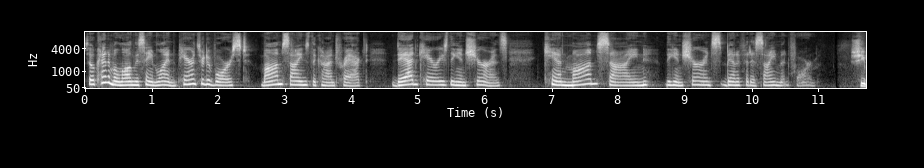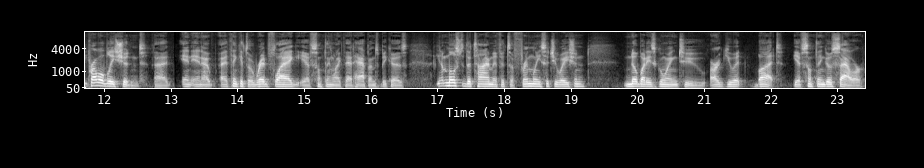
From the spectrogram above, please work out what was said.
So, kind of along the same line, the parents are divorced, mom signs the contract, dad carries the insurance. Can mom sign the insurance benefit assignment form? She probably shouldn't. Uh, and and I, I think it's a red flag if something like that happens because, you know, most of the time, if it's a friendly situation, nobody's going to argue it. But if something goes sour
